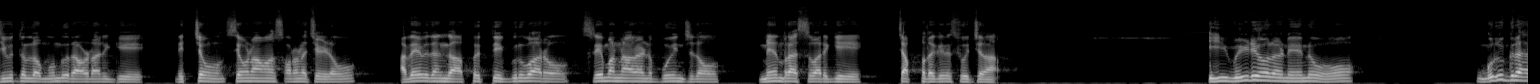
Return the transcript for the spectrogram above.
జీవితంలో ముందుకు రావడానికి నిత్యం శివనామ స్మరణ చేయడం అదేవిధంగా ప్రతి గురువారం శ్రీమన్నారాయణ పూజించడం మేం రాశి వారికి చెప్పదగిన సూచన. ఈ వీడియోలో నేను గురుగ్రహ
